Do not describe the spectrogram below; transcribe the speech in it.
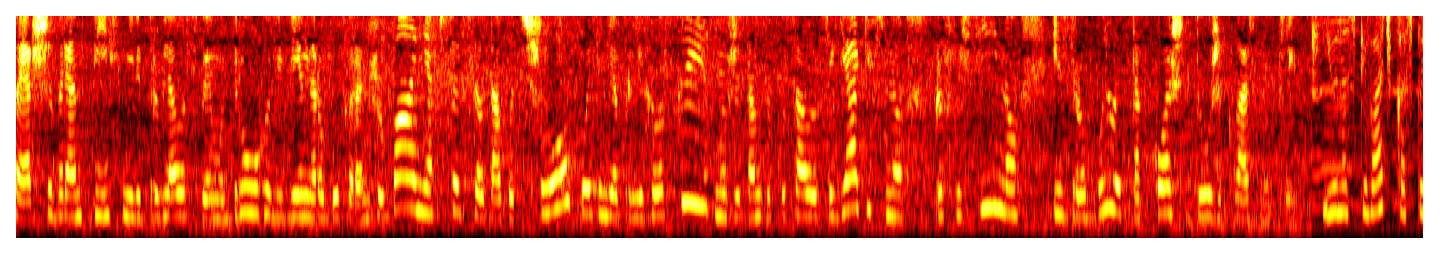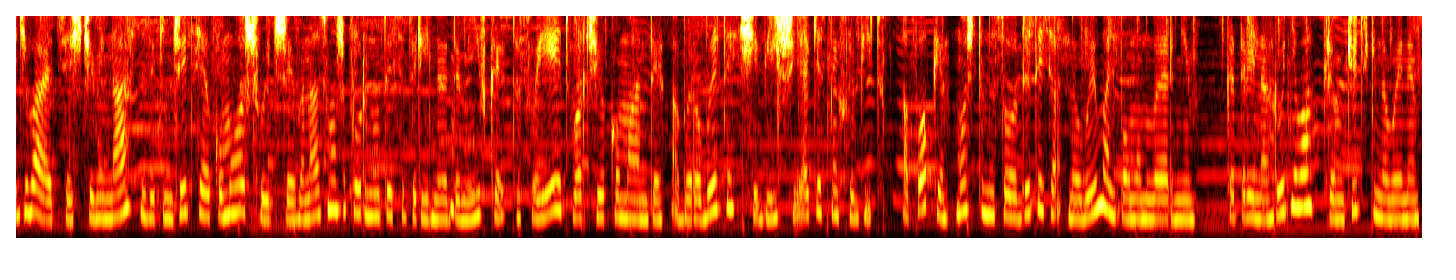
Перший варіант пісні відправляла своєму другові. Він робив аранжування. Все це отак от йшло. Потім я приїхала в Київ. Ми вже там записали це якісно, професійно і зробили також дуже класний кліп. Юна співачка сподівається, що війна закінчиться якомога швидше, і вона зможе повернутися до рідної домівки та своєї творчої команди, аби робити ще більше якісних робіт. А поки можете насолодитися новим альбомом Лерні. Катерина Груднєва, Кременчуцькі новини.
